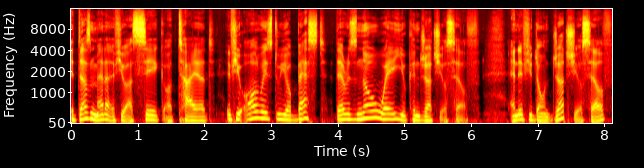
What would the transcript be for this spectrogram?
It doesn't matter if you are sick or tired. If you always do your best, there is no way you can judge yourself. And if you don't judge yourself,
